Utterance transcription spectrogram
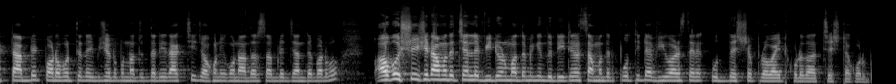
একটা আপডেট পরবর্তীতে এই বিষয়ের উপর নজরদারি রাখছি। যখনই কোনো আদার্স আপডেট জানতে পারব, অবশ্যই সেটা আমাদের চ্যানেলে ভিডিওর মাধ্যমে কিন্তু ডিটেলস আমাদের প্রতিটা ভিউয়ার্সদের উদ্দেশ্যে প্রোভাইড করে দেওয়ার চেষ্টা করব।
